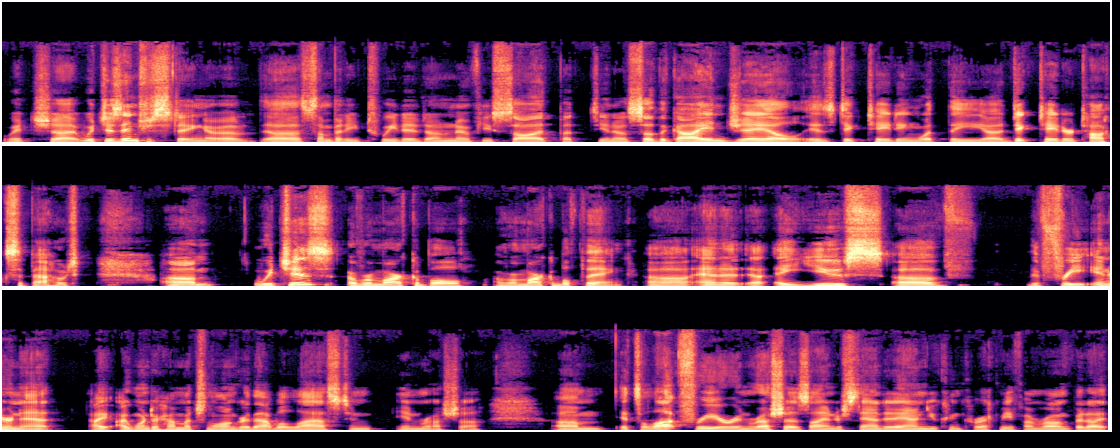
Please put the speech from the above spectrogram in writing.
which uh, which is interesting. Uh, uh, somebody tweeted, I don't know if you saw it, but you know, so the guy in jail is dictating what the uh, dictator talks about, um, which is a remarkable a remarkable thing, uh, and a, a, use of the free internet. I, I wonder how much longer that will last in in Russia. Um, it's a lot freer in Russia, as I understand it. And you can correct me if I'm wrong, but I,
